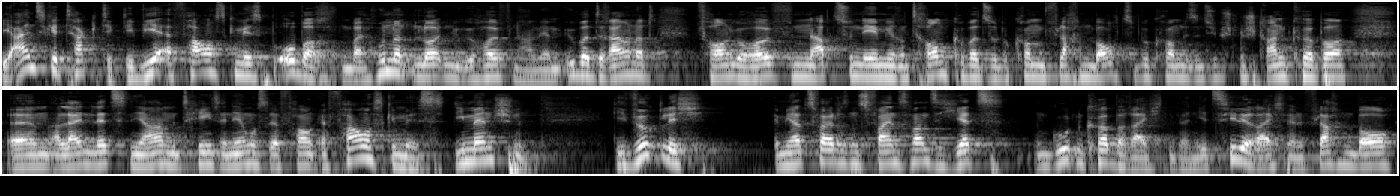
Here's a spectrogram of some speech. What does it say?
die einzige Taktik, die wir erfahrungsgemäß beobachten bei hunderten Leuten, die wir geholfen haben, wir haben über 300 Frauen geholfen, abzunehmen, ihren Traumkörper zu bekommen, flachen Bauch zu bekommen, diesen typischen Strandkörper, ähm, allein in den letzten Jahren mit Trainings, Ernährungserfahrung, erfahrungsgemäß, die Menschen, die wirklich im Jahr 2022 jetzt einen guten Körper erreichen werden, ihr Ziel erreichen werden, flachen Bauch,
